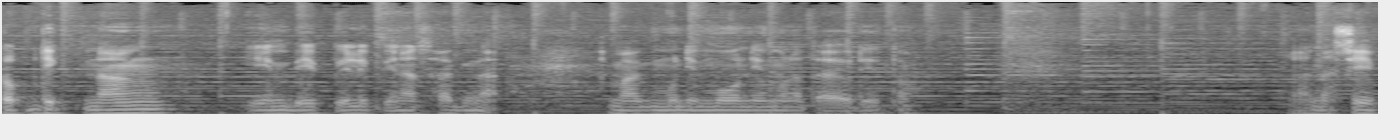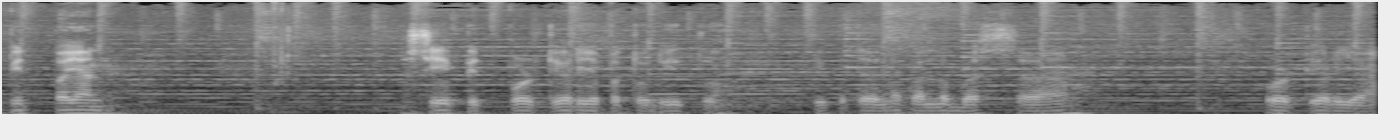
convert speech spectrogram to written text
roof deck ng EMB Pilipinas Hagna. Magmuni-muni muna tayo dito. Ah, nasipit pa yan nasipit port area pa to dito. Hindi pa tayo nakalabas sa port area.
